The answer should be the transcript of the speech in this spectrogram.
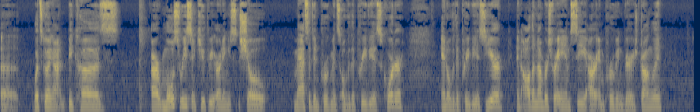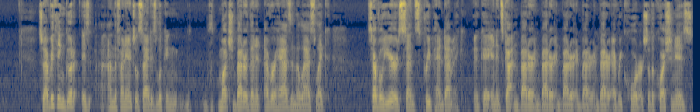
Uh, what's going on? Because our most recent Q3 earnings show massive improvements over the previous quarter and over the previous year, and all the numbers for AMC are improving very strongly. So everything good is on the financial side is looking much better than it ever has in the last like several years since pre-pandemic okay and it's gotten better and better and better and better and better every quarter. So the question is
